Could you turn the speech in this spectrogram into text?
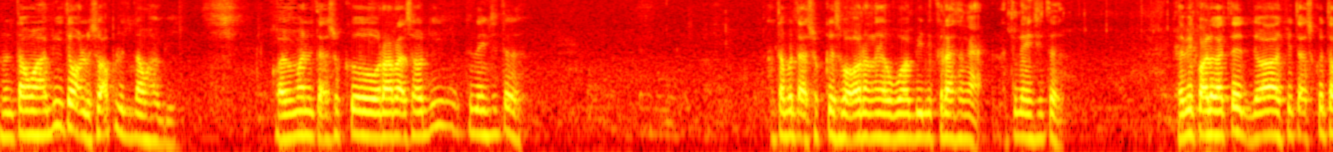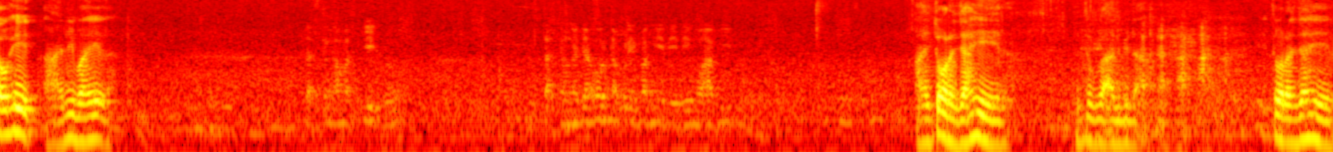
tentang Wahabi tengok dulu apa tentang Wahabi kalau memang tak suka orang Arab Saudi itu lain cerita ataupun tak suka sebab orang yang Wahabi ni keras sangat itu lain cerita tapi kalau kata oh, kita tak suka tauhid ha, ini bahaya Ha, itu orang jahil. Itu bukan ahli bid'ah. Itu orang jahil.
